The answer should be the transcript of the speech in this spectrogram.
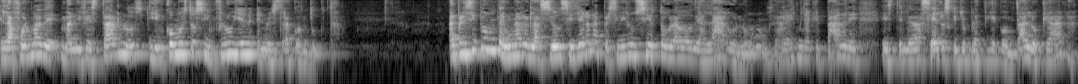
en la forma de manifestarlos y en cómo estos influyen en nuestra conducta. Al principio de una relación se llegan a percibir un cierto grado de halago, ¿no? O sea, Ay, mira qué padre, este, le da celos que yo platique con tal o que haga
